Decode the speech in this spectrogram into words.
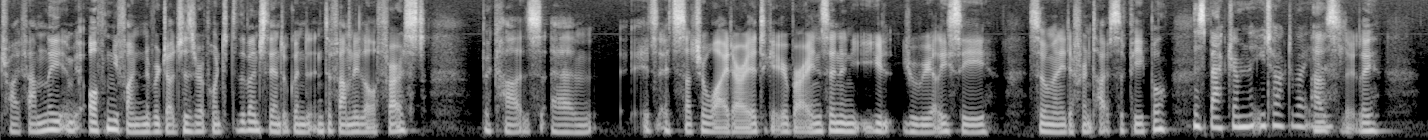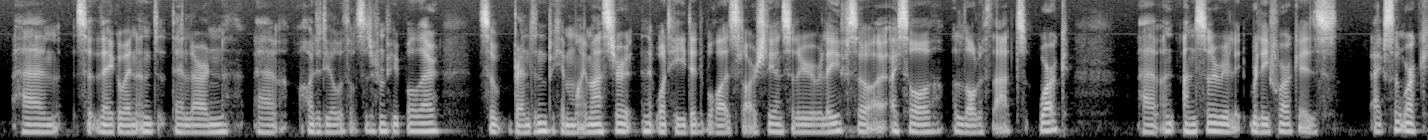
try family. I mean, often you find whenever judges are appointed to the bench, they end up going into family law first because um, it's it's such a wide area to get your bearings in, and you you really see so many different types of people. The spectrum that you talked about, yeah. Absolutely. Um, so they go in and they learn uh, how to deal with lots of different people there. So Brendan became my master, and what he did was largely ancillary relief. So I, I saw a lot of that work. Uh, and ancillary relief work is excellent work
